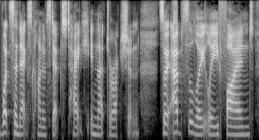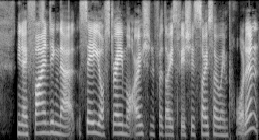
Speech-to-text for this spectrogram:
what's the next kind of step to take in that direction. So absolutely find you know, finding that sea or stream or ocean for those fish is so, so important.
